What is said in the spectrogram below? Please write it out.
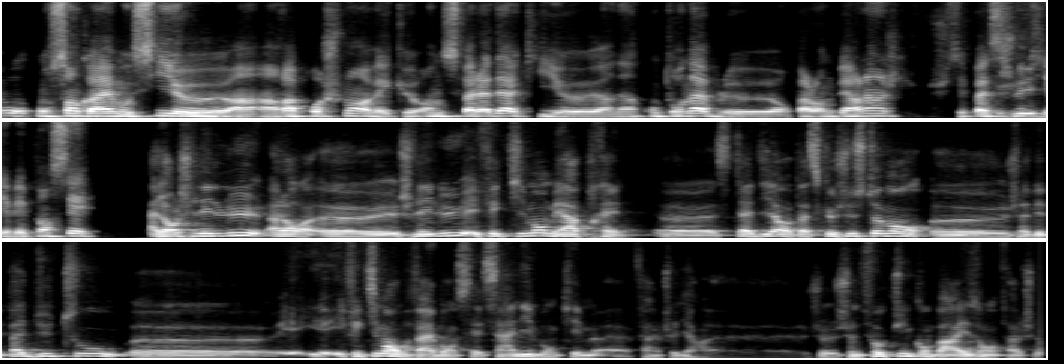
On sent quand même aussi euh, un, rapprochement avec Hans Fallada, qui est un incontournable en parlant de Berlin. Je ne sais pas si vous y avez pensé. Alors, je l'ai lu, alors, euh, je l'ai lu effectivement, mais après. Euh, c'est-à-dire parce que justement, euh, je n'avais pas du tout. effectivement, enfin, bon, c'est un livre bon, qui est. Enfin, je veux dire, je, ne fais aucune comparaison. Enfin, je,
